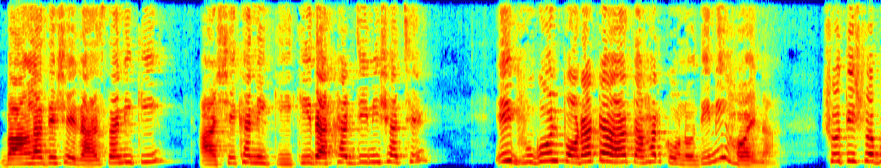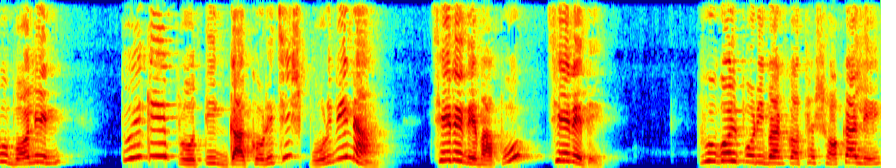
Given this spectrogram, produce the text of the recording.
বাংলাদেশের রাজধানী কি? আর সেখানে কি কি দেখার জিনিস আছে? এই ভূগোল পড়াটা তাহার কোনো দিনই হয় না। সতীশবাবু বলেন তুই কি প্রতিজ্ঞা করেছিস পড়বি না? ছেড়ে দে বাপু, ছেড়ে দে। ভূগোল পরিবার কথা সকালে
